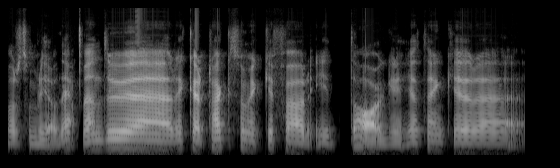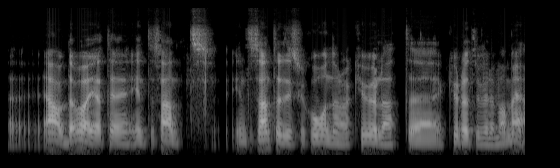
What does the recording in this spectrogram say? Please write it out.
vad som blir av det. Men du eh, Rickard, tack så mycket för idag. Jag tänker, eh, ja det var jätteintressant, intressanta diskussioner och kul att, eh, kul att du ville vara med.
